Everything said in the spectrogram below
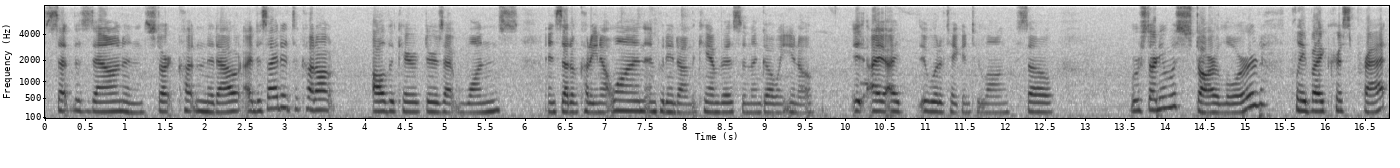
set this down and start cutting it out. I decided to cut out all the characters at once instead of cutting out one and putting it on the canvas and then going, you know, it, I, I, it would have taken too long. So we're starting with Star-Lord, played by Chris Pratt.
